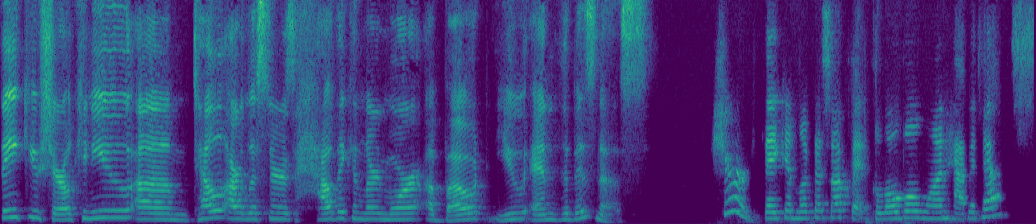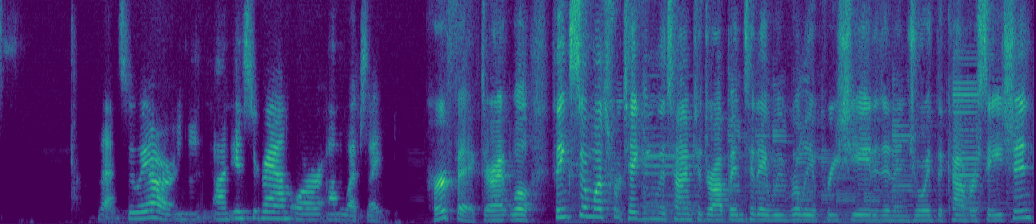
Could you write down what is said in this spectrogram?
thank you, Cheryl. Can you um, tell our listeners how they can learn more about you and the business? Sure, they can look us up at Global One Habitats. That's who we are on Instagram or on the website. Perfect. All right. Well, thanks so much for taking the time to drop in today. We really appreciated and enjoyed the conversation.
